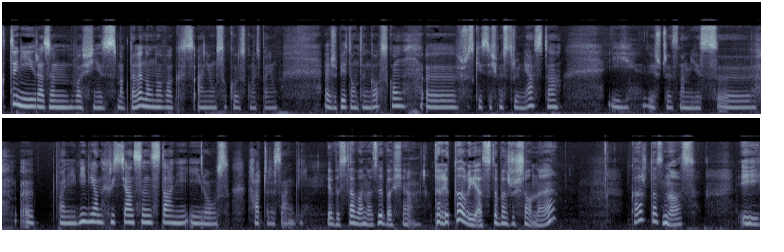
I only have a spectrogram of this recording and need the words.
Gdyni razem właśnie z Magdaleną Nowak, z Anią Sokolską i z panią Elżbietą Tęgowską. Wszystkie jesteśmy z Trójmiasta i jeszcze z nami jest pani Lilian Christiansen z Danii i Rose Hatcher z Anglii. Wystawa nazywa się Terytoria Stowarzyszone. Każda z nas i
